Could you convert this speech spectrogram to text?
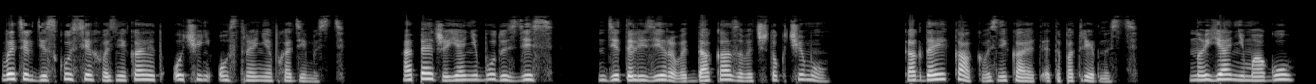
в этих дискуссиях возникает очень острая необходимость. Опять же, я не буду здесь детализировать, доказывать, что к чему, когда и как возникает эта потребность. Но я не могу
